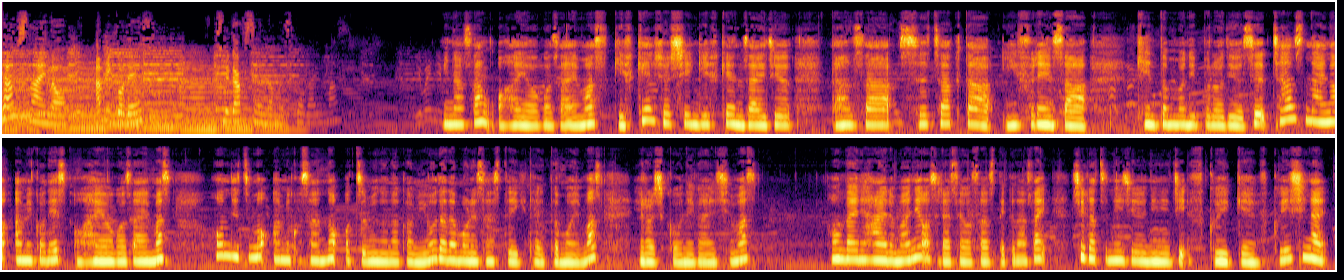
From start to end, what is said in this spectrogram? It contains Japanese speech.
チャンス内のアミコです中学生の息子がいます皆さんおはようございます。岐阜県出身、岐阜県在住、ダンサー、スーツアクター、インフルエンサー、ケントムリプロデュース、チャンス内のアミコです。おはようございます。本日もアミコさんのおつむの中身をダダ漏れさせていきたいと思います。よろしくお願いします。本題に入る前にお知らせをさせてください。4月22日、福井県福井市内、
